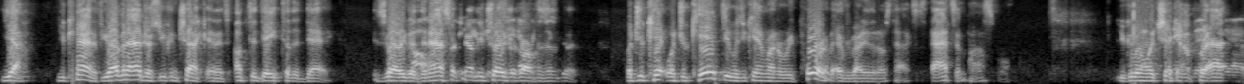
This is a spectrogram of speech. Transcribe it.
Yeah, you can. If you have an address, you can check, and it's up to date to the day. It's very good. Oh, the Nassau County Treasurer's. Office is good, but you can't. What you can't do is you can't run a report of everybody that owes taxes. That's impossible. You can only check out for per a- yeah,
